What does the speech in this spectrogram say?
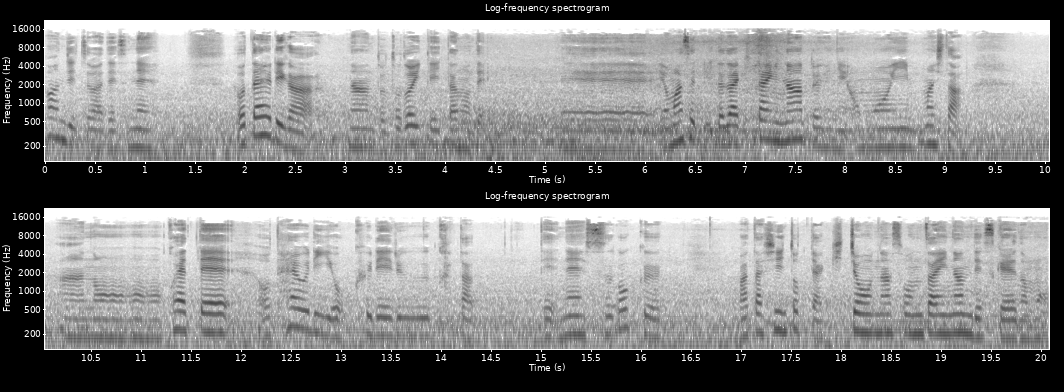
ー、本日はですねお便りがなんと届いていたので、えー、読ませていただきたいなというふうに思いました。あのー、こうやってお便りをくれる方でねすごく私にとっては貴重な存在なんですけれども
